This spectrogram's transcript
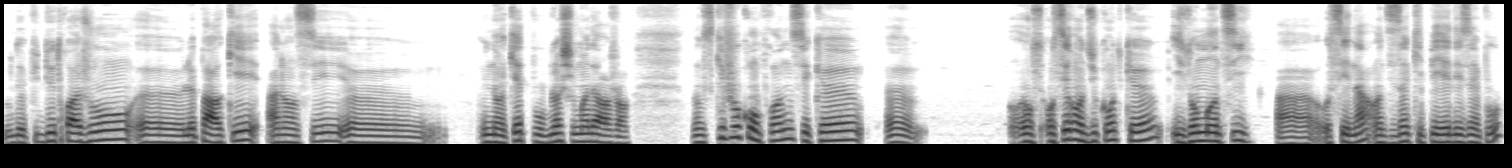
depuis deux trois jours, euh, le parquet a lancé euh, une enquête pour blanchiment d'argent. Donc ce qu'il faut comprendre, c'est que euh, on, s'est rendu compte que ils ont menti au Sénat en disant qu'ils payaient des impôts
